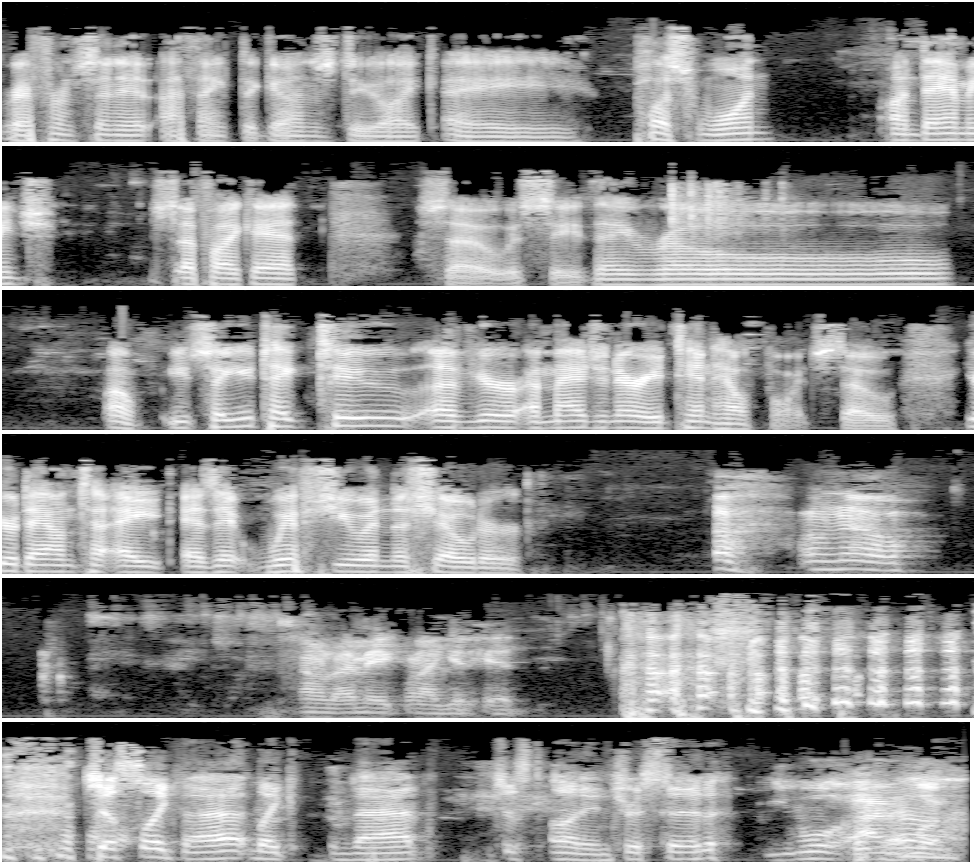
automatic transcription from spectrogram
referencing it, I think the guns do like a plus one on damage, stuff like that. So let's see, they roll. Oh, you, so you take two of your imaginary ten health points. So you're down to eight as it whiffs you in the shoulder. Oh, oh no. Sound I make when I get hit. just like that, like that, just uninterested. Well, I look.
